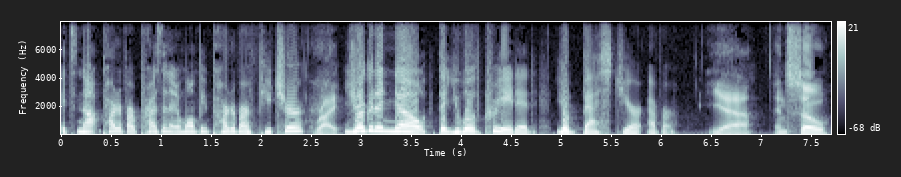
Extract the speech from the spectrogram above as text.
It's not part of our present and it won't be part of our future. Right. You're going to know that you will have created your best year ever. Yeah. And so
